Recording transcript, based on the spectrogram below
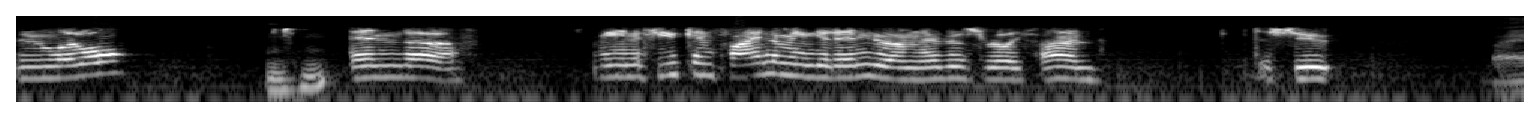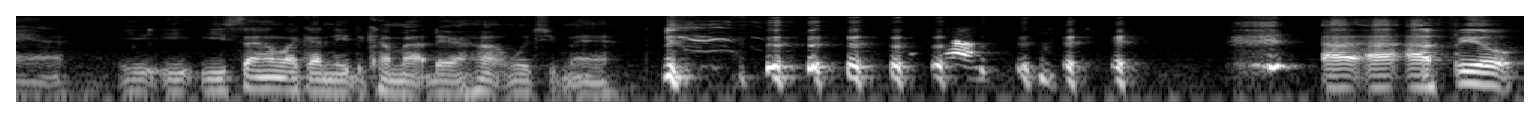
and little, Mhm. and uh, I mean, if you can find them and get into them, they're just really fun to shoot. Man, you, you, you sound like I need to come out there and hunt with you, man. I, I, I feel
